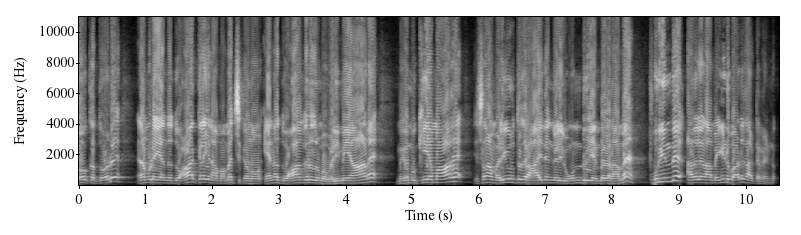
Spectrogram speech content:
நோக்கத்தோடு நம்முடைய அந்த துவாக்களை நாம் அமைச்சுக்கணும். ஏன்னா துவாங்கிறது ரொம்ப வலிமையான மிக முக்கியமாக இஸ்லாம் வலியுறுத்துகிற ஆயுதங்களில் ஒன்று என்பதை நாம் புரிந்து அதில் நாம் ஈடுபாடு காட்ட வேண்டும்.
